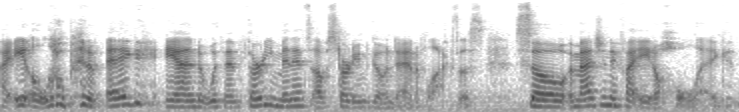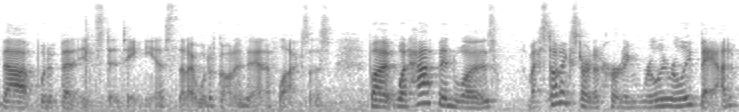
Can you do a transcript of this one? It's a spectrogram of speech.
I ate a little bit of egg and within 30 minutes I was starting to go into anaphylaxis. So imagine if I ate a whole egg, that would have been instantaneous that I would have gone into anaphylaxis. But what happened was my stomach started hurting really, really bad.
